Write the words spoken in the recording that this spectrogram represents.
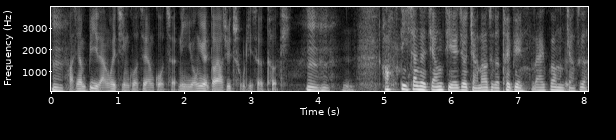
嗯，好像必然会经过这样过程，你永远都要去处理这个课题。嗯嗯嗯，好，第三个章节就讲到这个蜕变，来跟我们讲这个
